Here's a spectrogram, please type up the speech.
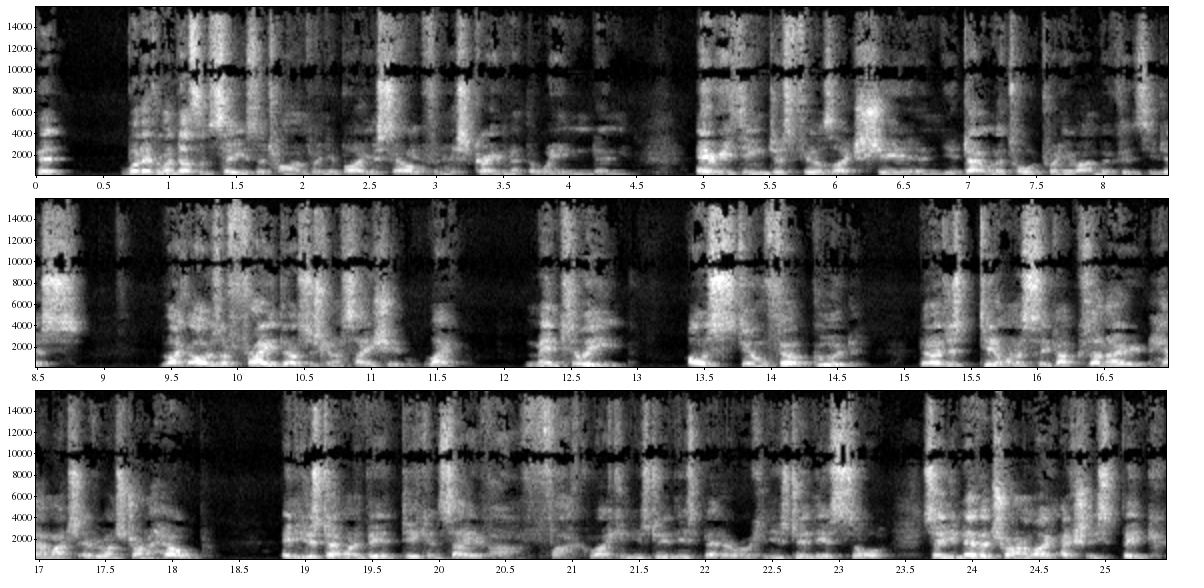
but what everyone doesn't see is the times when you're by yourself and you're screaming at the wind and everything just feels like shit and you don't want to talk to anyone because you just like I was afraid that I was just gonna say shit. Like mentally I was still felt good, but I just didn't want to sleep up because I know how much everyone's trying to help. And you just don't want to be a dick and say, Oh fuck, like can you do this better or can you do this or so you're never trying to like actually speak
